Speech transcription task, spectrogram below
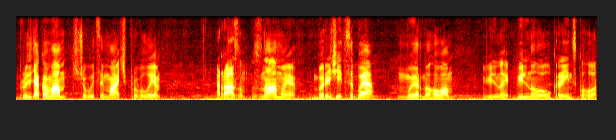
Друзі, дякую вам, що ви цей матч провели разом з нами. Бережіть себе, Мирного вам вільного, вільного українського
